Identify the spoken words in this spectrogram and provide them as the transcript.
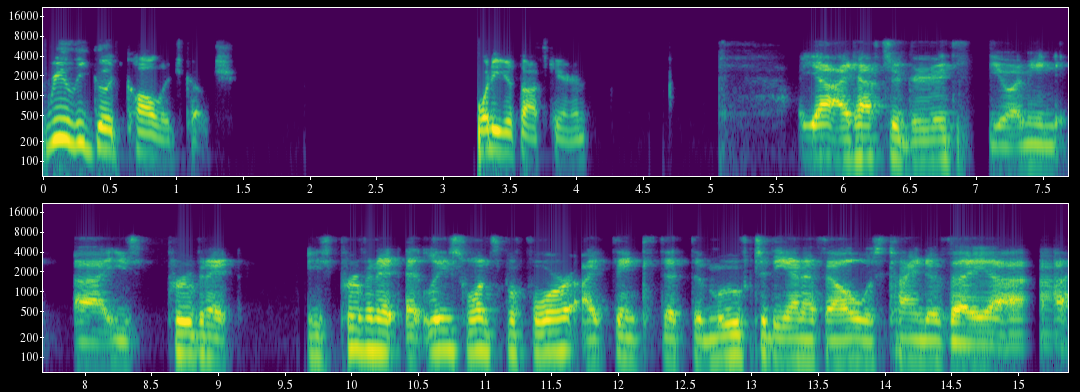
really good college coach. What are your thoughts, Kieran? Yeah, I'd have to agree with you. I mean, uh, he's proven it. He's proven it at least once before. I think that the move to the NFL was kind of a uh,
